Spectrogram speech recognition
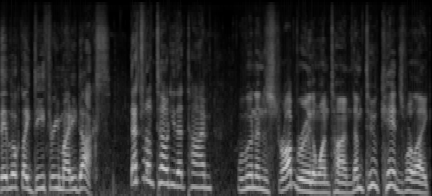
they looked like D three Mighty Ducks. That's what I'm telling you. That time we went in the strawberry the one time, them two kids were like,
